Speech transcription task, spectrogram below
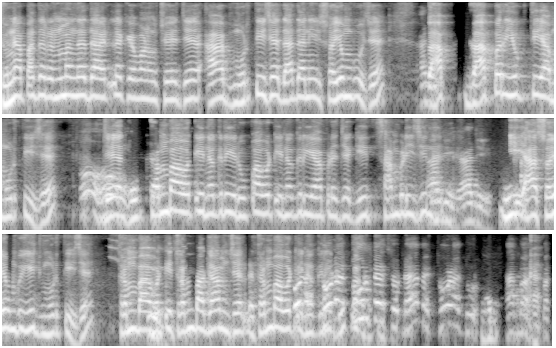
જૂના પાદર હનુમાન દાદા એટલે કહેવાનું છે જે આ મૂર્તિ છે દાદાની સ્વયંભુ છે. દ્વાપ- દ્વાપર યુગથી આ મૂર્તિ છે. જે તંબાવટી નગરી રૂપાવટી નગરી આપણે જે ગીત સાંભળી છે ને આ સ્વયંભુ ઈ જ મૂર્તિ છે. ત્રંબાવટી ત્રંબા ગામ છે એટલે ત્રંબાવટી નગરી થોડા દૂર બેસો ડાયરેક્ટ થોડા દૂર. હા બસ બસ.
